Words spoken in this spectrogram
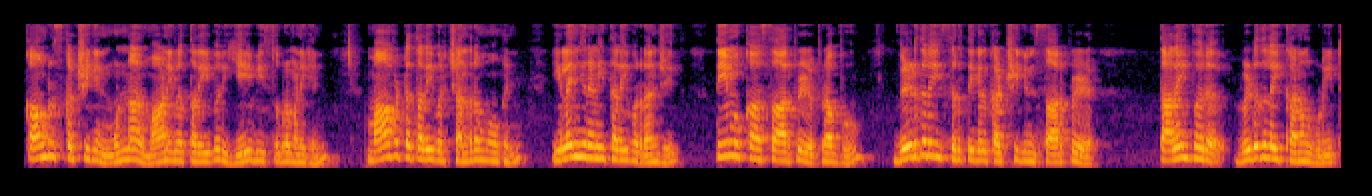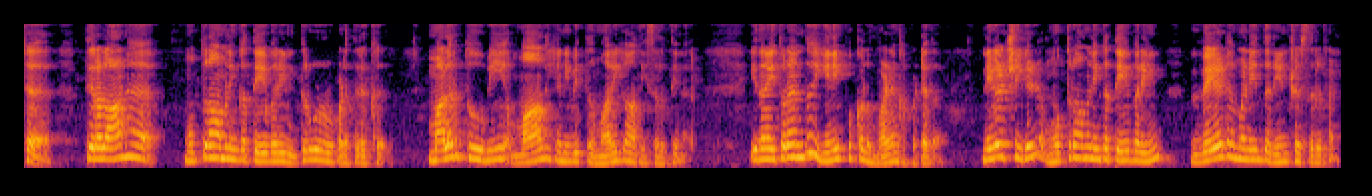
காங்கிரஸ் கட்சியின் முன்னாள் மாநில தலைவர் ஏ வி சுப்பிரமணியன் மாவட்ட தலைவர் சந்திரமோகன் இளைஞரணி தலைவர் ரஞ்சித் திமுக சார்பில் பிரபு விடுதலை சிறுத்தைகள் கட்சியின் சார்பில் தலைவர் விடுதலை கனல் உள்ளிட்ட திரளான முத்துராமலிங்க தேவரின் திருவுருவப்படத்திற்கு மலர் தூவி மாலை அணிவித்து மரியாதை செலுத்தினர். இதனைத் தொடர்ந்து இனிப்புகளும் வழங்கப்பட்டது. நிகழ்ச்சியில் முத்துராமலிங்க தேவரின் வேடமணிந்து நின்ற சிறுவன்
